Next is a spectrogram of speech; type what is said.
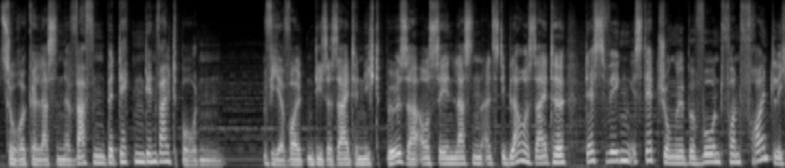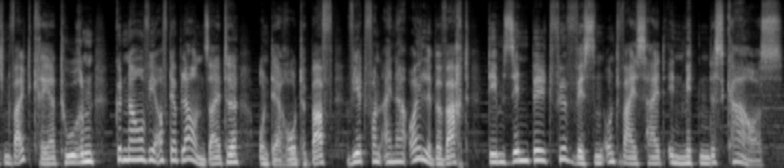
Zurückgelassene Waffen bedecken den Waldboden. Wir wollten diese Seite nicht böser aussehen lassen als die blaue Seite, deswegen ist der Dschungel bewohnt von freundlichen Waldkreaturen, genau wie auf der blauen Seite, und der rote Buff wird von einer Eule bewacht, dem Sinnbild für Wissen und Weisheit inmitten des Chaos.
